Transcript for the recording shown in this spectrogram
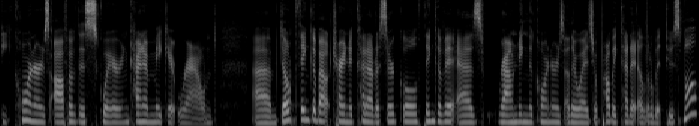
the corners off of this square and kind of make it round. Um, don't think about trying to cut out a circle. Think of it as rounding the corners. Otherwise, you'll probably cut it a little bit too small.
